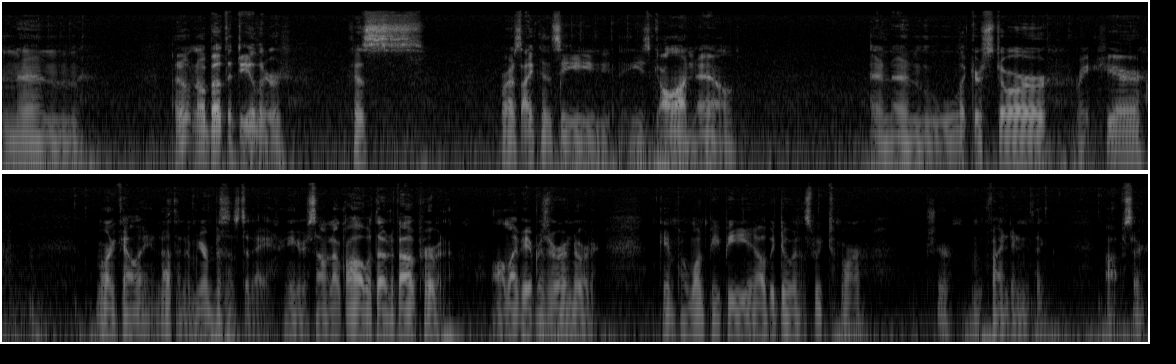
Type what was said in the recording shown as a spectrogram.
And then I don't know about the dealer because as far as I can see he's gone now. And then liquor store right here. Morning, Kelly. Nothing. I'm here in business today. Here selling alcohol without a valid permit. All my papers are in order. Came from one PP. I'll be doing this week tomorrow. Sure. Won't find anything. Officer.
